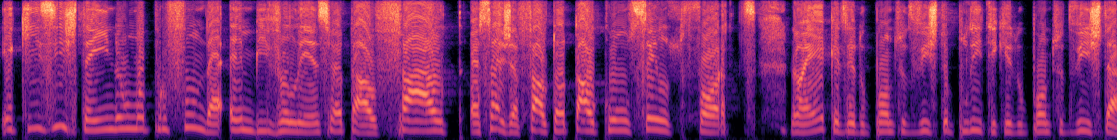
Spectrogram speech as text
é que existe ainda uma profunda ambivalência, ou, tal falta, ou seja, falta o tal consenso forte, não é? Quer dizer, do ponto de vista político e do ponto de vista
